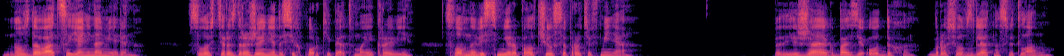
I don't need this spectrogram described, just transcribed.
Но сдаваться я не намерен. Злость и раздражение до сих пор кипят в моей крови, словно весь мир ополчился против меня. Подъезжая к базе отдыха, бросил взгляд на Светлану,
